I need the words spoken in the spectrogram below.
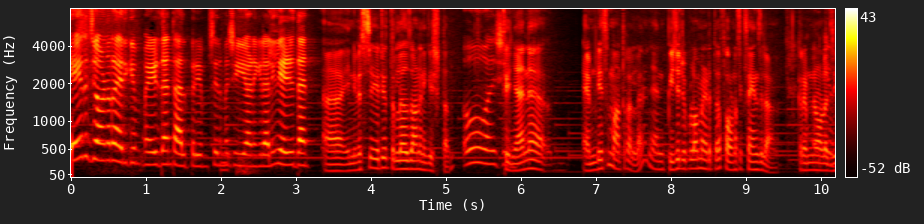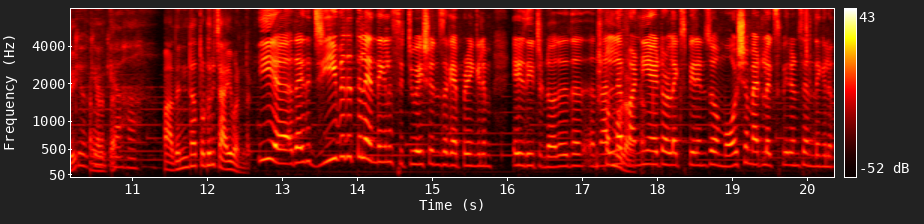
ഏത് ജോണർ ആയിരിക്കും എഴുതാൻ താല്പര്യം? സിനിമ ചെയ്യുകയാണെങ്കിൽ അല്ലെങ്കിൽ എഴുതാൻ? ഇൻവെസ്റ്റിഗേറ്റീവ് ത്രില്ലേഴ്സ് ആണ് എനിക്ക് ഇഷ്ടം ഓ ശരി. ഞാൻ എം ഡി എസ് മാത്രമല്ല ഞാൻ പി ജി ഡിപ്ലോമ എടുത്ത ഫോറൻസിക് സയൻസിലാണ് ക്രിമിനോളജി അങ്ങനത്തെ. അപ്പം അതിന്റെ അകത്തോട്ടൊരു ചായ്വുണ്ട്. ഈ അതായത് ജീവിതത്തിൽ എന്തെങ്കിലും സിറ്റുവേഷൻസ് ഒക്കെ എപ്പോഴെങ്കിലും എഴുതിയിട്ടുണ്ടോ? അതായത് നല്ല ഫണ്ണി ആയിട്ടുള്ള എക്സ്പീരിയൻസോ മോശമായിട്ടുള്ള എക്സ്പീരിയൻസ് എന്തെങ്കിലും?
